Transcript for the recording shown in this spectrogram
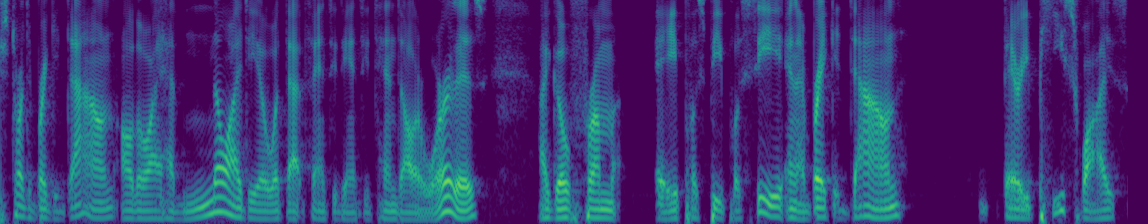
start to break it down, although I have no idea what that fancy dancy $10 word is, I go from A plus B plus C and I break it down very piecewise,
